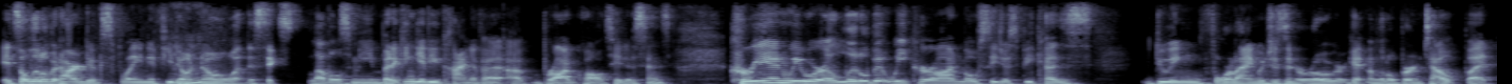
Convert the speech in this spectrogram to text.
It's a little bit hard to explain if you mm-hmm. don't know what the six levels mean, but it can give you kind of a, a broad qualitative sense. Korean, we were a little bit weaker on, mostly just because doing four languages in a row, we were getting a little burnt out. But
